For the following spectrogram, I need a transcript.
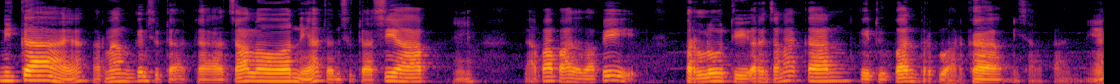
nikah ya karena mungkin sudah ada calon ya dan sudah siap ya tidak apa-apa tetapi perlu direncanakan kehidupan berkeluarga misalkan ya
